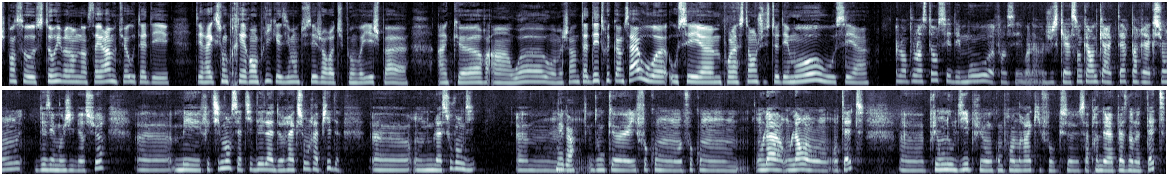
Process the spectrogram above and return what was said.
Je pense aux stories, par exemple, d'Instagram, tu vois, où tu as des, réactions pré-remplies quasiment, tu sais, genre, tu peux envoyer, je sais pas, un cœur, un ou un machin. T'as des trucs comme ça, ou, euh, c'est euh, pour l'instant juste des mots, ou c'est. Euh, Alors pour l'instant, c'est des mots, enfin c'est voilà, jusqu'à 140 caractères par réaction, des emojis bien sûr. mais effectivement, cette idée-là de réaction rapide, on nous l'a souvent dit. Euh, donc euh, il faut qu'on, faut qu'on, on l'a, on l'a en, tête. Euh, plus on nous le dit, plus on comprendra qu'il faut que ça prenne de la place dans notre tête.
